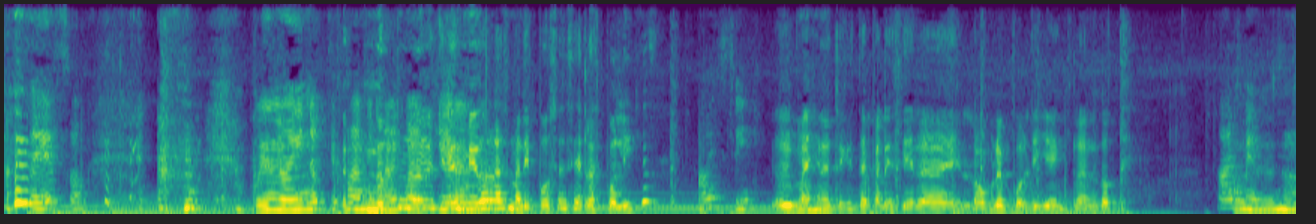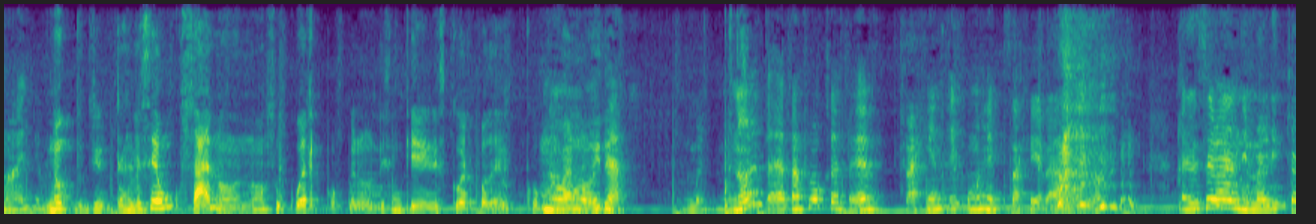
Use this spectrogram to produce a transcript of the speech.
Eso. pues me imagino que es un ¿No, animal no le tienes miedo a las mariposas y a las polillas? Ay, sí. Imagínate que te apareciera el hombre polilla en grandote. Ay, me desmayo. No, pues, tal vez sea un gusano, ¿no? Su cuerpo, pero dicen que es cuerpo de como No, o humanoide. sea, bueno, no, tampoco es, es- la gente como es exagerada, ¿no? A veces un animalito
